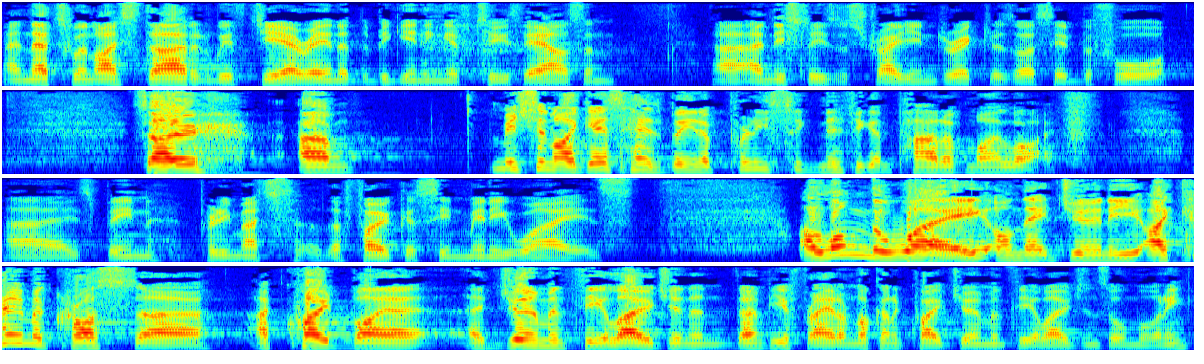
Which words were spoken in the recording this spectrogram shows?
and that's when I started with GRN at the beginning of 2000, uh, initially as Australian director, as I said before. So, um, mission, I guess, has been a pretty significant part of my life. Uh, it's been pretty much the focus in many ways. Along the way on that journey, I came across uh, a quote by a, a, German theologian, and don't be afraid, I'm not going to quote German theologians all morning,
